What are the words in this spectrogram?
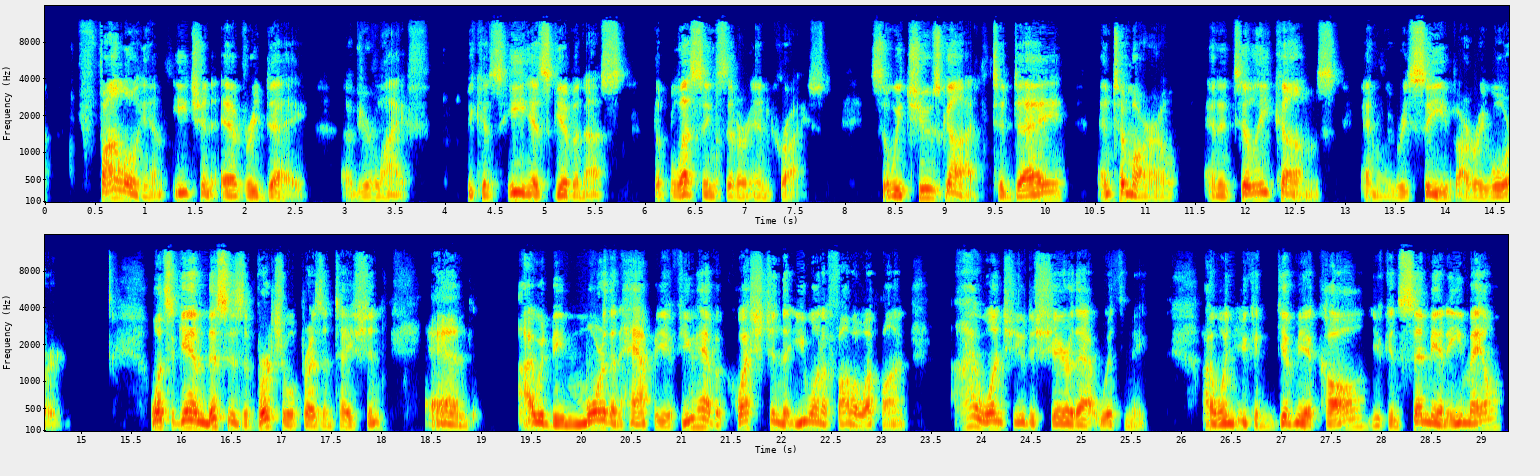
Follow him each and every day of your life because he has given us the blessings that are in Christ. So we choose God today and tomorrow and until he comes and we receive our reward. Once again, this is a virtual presentation, and I would be more than happy if you have a question that you want to follow up on. I want you to share that with me. I want you can give me a call. You can send me an email.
